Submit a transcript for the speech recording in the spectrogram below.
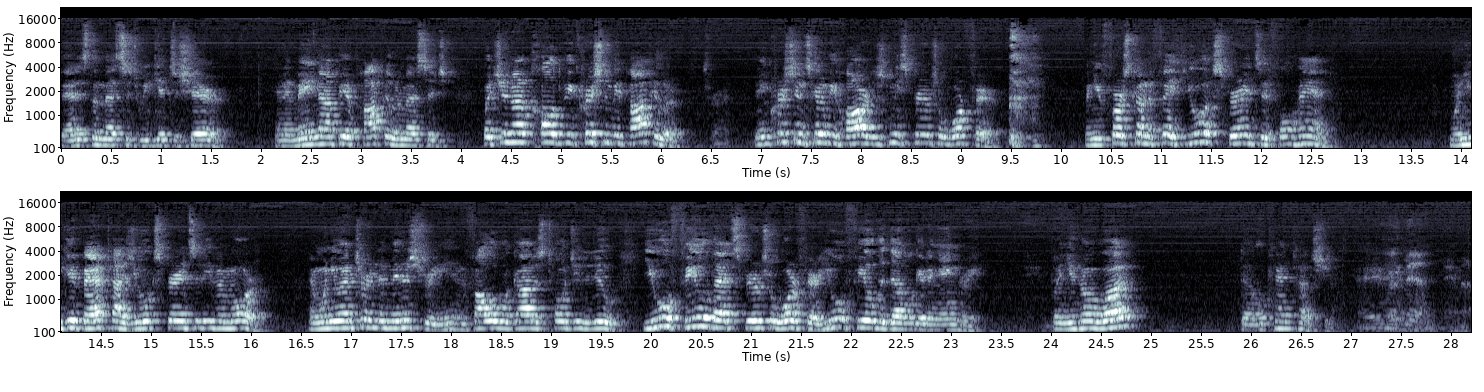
That is the message we get to share. And it may not be a popular message, but you're not called to be Christian to be popular. That's right. Being Christian is going to be hard. There's going to be spiritual warfare. when you first come to faith, you'll experience it full hand. When you get baptized, you'll experience it even more. And when you enter into ministry and follow what God has told you to do, you will feel that spiritual warfare. You will feel the devil getting angry. But you know what? Devil can't touch you. Amen. Amen.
